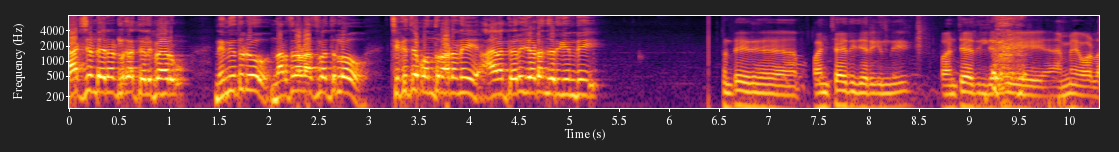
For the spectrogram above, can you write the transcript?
యాక్సిడెంట్ అయినట్లుగా తెలిపారు. నిందితుడు నర్సరాడు ఆసుపత్రిలో చికిత్స పొందుతున్నాడని ఆయన తెలియజేయడం జరిగింది. అంటే పంచాయతీ జరిగింది. పంచాయతీలు జరిగి అమ్మాయి వాళ్ళ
